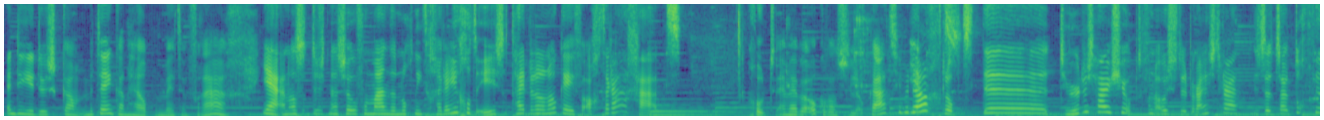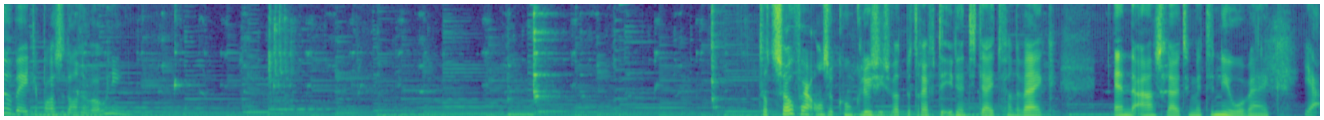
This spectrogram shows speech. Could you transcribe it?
En die je dus kan, meteen kan helpen met een vraag. Ja, en als het dus na zoveel maanden nog niet geregeld is, dat hij er dan ook even achteraan gaat. Goed, en we hebben ook alvast de locatie bedacht. klopt. De, het huurdershuisje op de Van Oosten de Bruinstraat. Dus dat zou toch veel beter passen dan een woning. Tot zover onze conclusies wat betreft de identiteit van de wijk en de aansluiting met de nieuwe wijk. Ja,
